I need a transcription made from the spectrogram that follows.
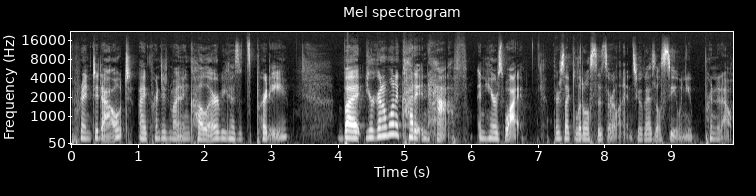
print it out. I printed mine in color because it's pretty, but you're gonna wanna cut it in half. And here's why there's like little scissor lines you guys will see when you print it out.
